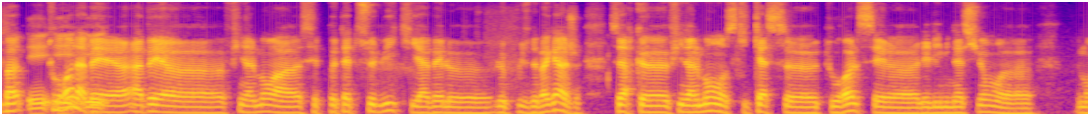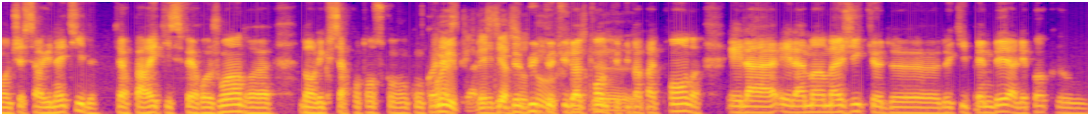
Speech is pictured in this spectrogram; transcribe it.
Bah, et, Tourol avait avait euh, finalement, euh, c'est peut-être celui qui avait le, le plus de bagages, c'est-à-dire que finalement, ce qui casse euh, Tourelle, c'est euh, l'élimination euh, de Manchester United. C'est-à-dire Paris qui se fait rejoindre dans les circonstances qu'on connaît. les, deux buts que tu dois prendre, que... tu ne dois pas te prendre, et la, et la main magique de, de Kipembe à l'époque où,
